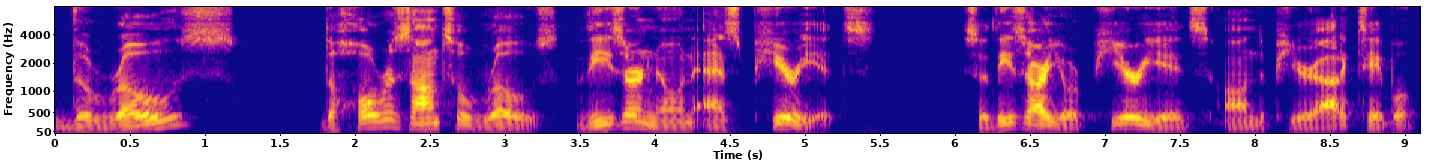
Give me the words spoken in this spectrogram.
the rows, the horizontal rows, these are known as periods. So these are your periods on the periodic table.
